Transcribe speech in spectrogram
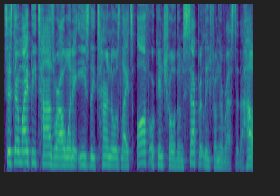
since there might be times where I want to easily turn those lights off or control them separately from the rest of the house.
